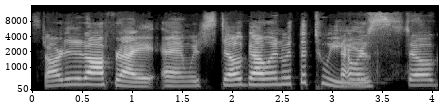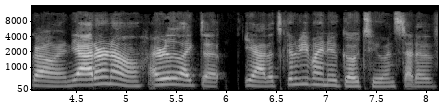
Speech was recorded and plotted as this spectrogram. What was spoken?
Started it off right, and we're still going with the tweets. and we're still going. Yeah, I don't know. I really liked it. Yeah, that's gonna be my new go-to instead of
